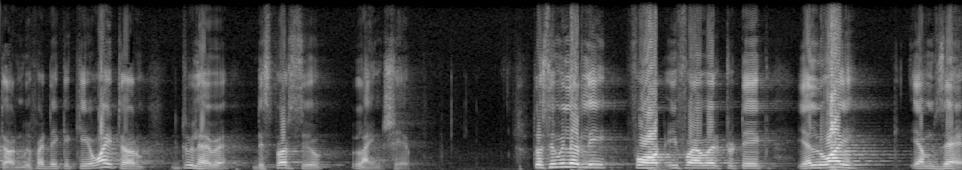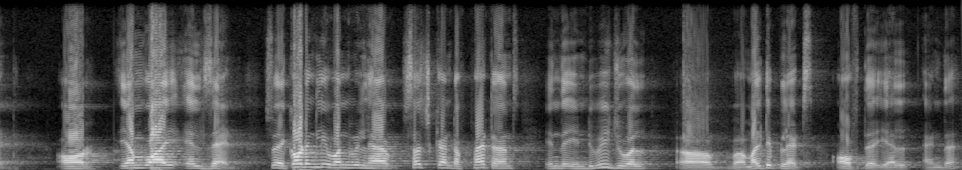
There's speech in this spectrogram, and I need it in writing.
term. If I take a ky term it will have a dispersive line shape. So similarly for if I were to take Ly mz or my lz. So accordingly one will have such kind of patterns in the individual uh, multiplets of the L and the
